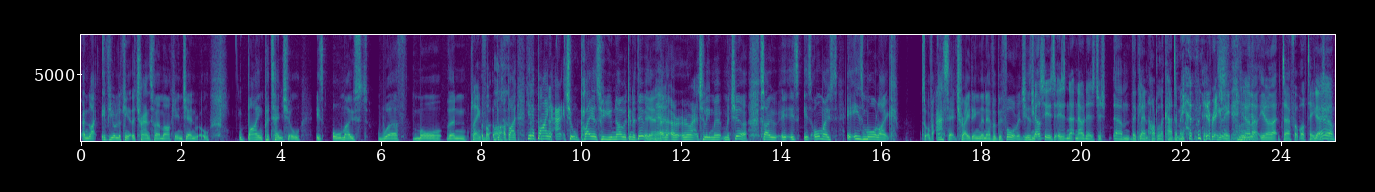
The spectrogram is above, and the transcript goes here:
and like if you're looking at the transfer market in general, buying potential is almost worth more than Playing football. bu- buy- yeah, buying actual players who you know are going to do it Yeah. and, are, are actually ma- mature. So it is it's almost it is more like sort of asset trading than ever before, really, isn't Chelsea is, is nowadays just um, the Glenn Hoddle Academy, isn't it? Really, you know that you know that uh, football team. Yeah, got-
